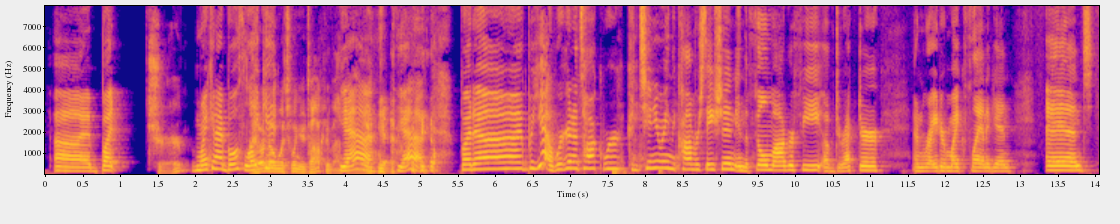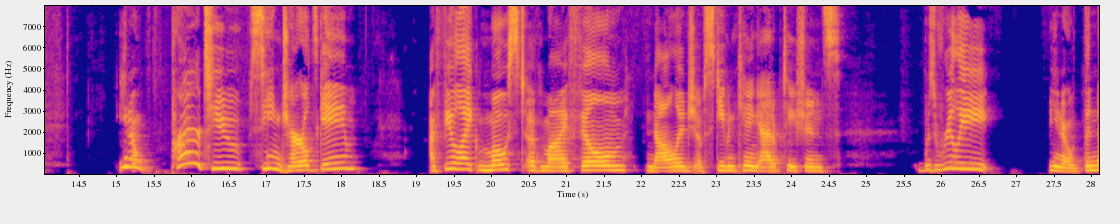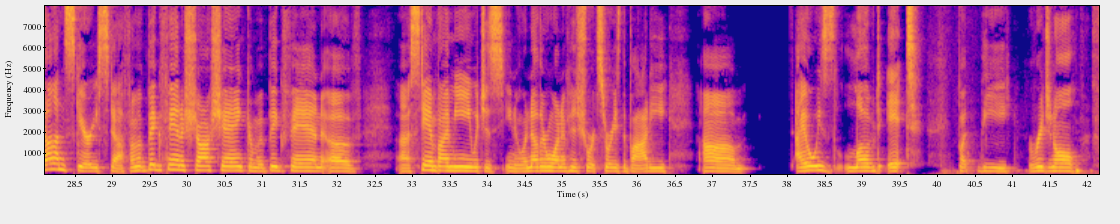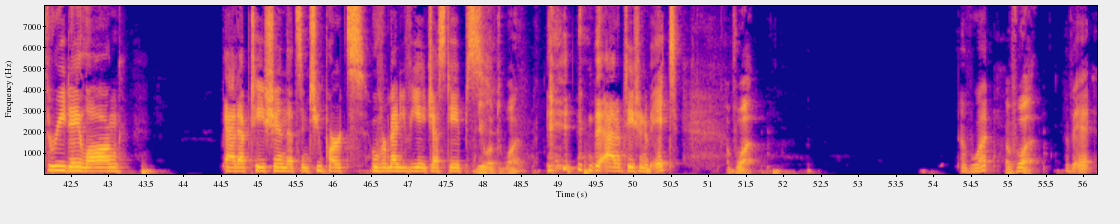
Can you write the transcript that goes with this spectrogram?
Uh, but Sure. Mike and I both I like don't it. know which one you're talking about. Yeah, though, right? yeah. But uh, but yeah, we're gonna talk. We're continuing the conversation in the filmography of director and writer Mike Flanagan, and you know, prior to seeing Gerald's Game, I feel like most of my film knowledge of Stephen King adaptations was really you know, the non scary stuff. I'm a big fan of Shawshank. I'm a big fan of uh, Stand By Me, which is, you know, another one of his short stories, The Body. Um, I always loved it, but the original three day long adaptation that's in two parts over many VHS tapes, You loved what? the adaptation of it. Of what? Of what? Of what? Of it.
